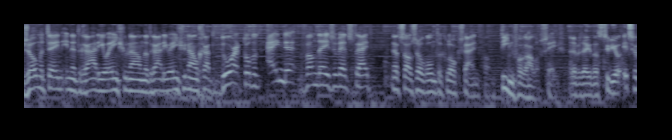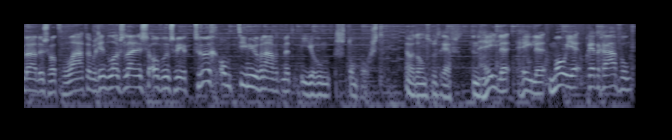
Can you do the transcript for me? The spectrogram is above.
Zometeen in het Radio 1-journaal. Het Radio 1-journaal gaat door tot het einde van deze wedstrijd. Dat zal zo rond de klok zijn van tien voor half zeven. En dat betekent dat Studio Itzerda dus wat later begint. Langs de lijn is overigens weer terug om tien uur vanavond met Jeroen Stomphorst. En wat ons betreft een hele, hele mooie, prettige avond.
